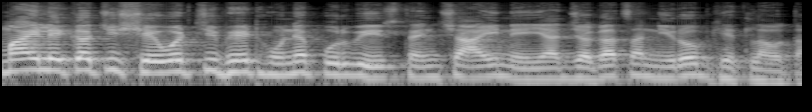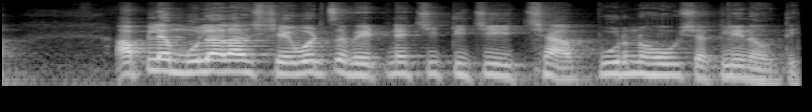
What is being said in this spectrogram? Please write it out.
मायलेकाची शेवटची भेट होण्यापूर्वीच त्यांच्या आईने या जगाचा निरोप घेतला होता. आपल्या मुलाला शेवटचं भेटण्याची तिची इच्छा पूर्ण होऊ शकली नव्हती.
